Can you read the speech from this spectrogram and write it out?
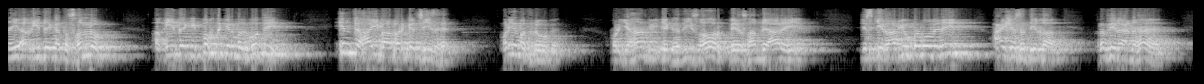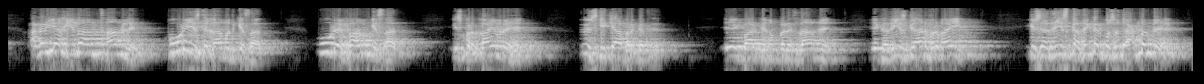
نہیں، عقیدے کا تسلق عقیدے کی پخت کر مضبوطی انتہائی بابرکت چیز ہے اور یہ مطلوب ہے۔ اور یہاں بھی ایک حدیث اور میرے سامنے آ رہی ہے، جس کی راوی عمروں میں نہیں عائشہ صدیقہ رضی اللہ عنہ ہے۔ اگر یہ عقیدہ ہم تھام لیں پوری استقامت کے ساتھ، پورے فہم کے ساتھ، اس پر قائم رہے تو اس کی کیا برکت ہے۔ ایک بار پیغمبر اسلام نے ایک حدیث بیان فرمائی، اس حدیث کا ذکر مسد احمد نے ہے۔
